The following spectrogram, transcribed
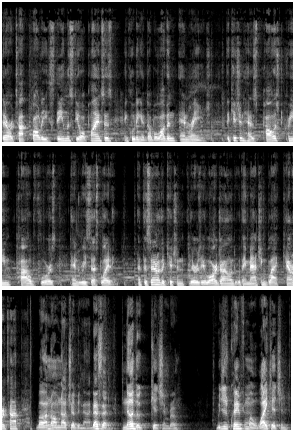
There are top quality stainless steel appliances, including a double oven and range. The kitchen has polished cream tiled floors and recessed lighting. At the center of the kitchen, there is a large island with a matching black countertop. Bro, I know I'm not tripping now. That's another kitchen, bro. We just came from a white kitchen.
